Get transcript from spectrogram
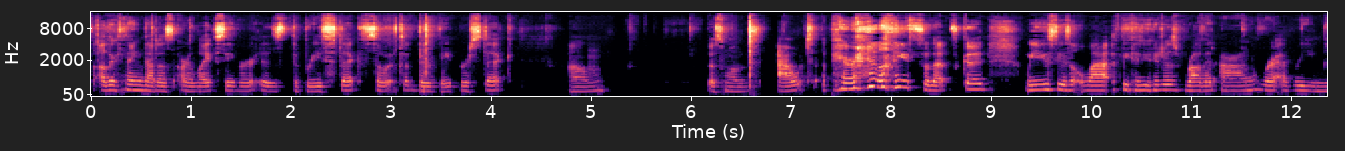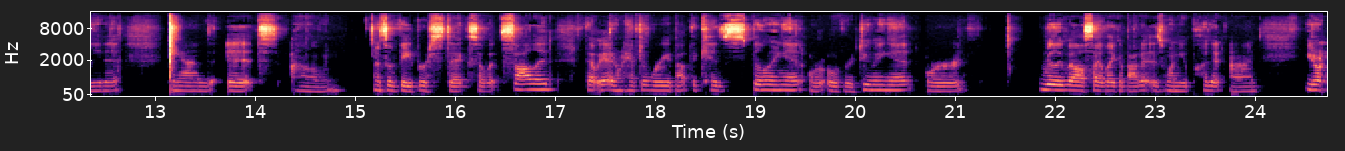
the other thing that is our lifesaver is the Breathe Stick. So it's their vapor stick. Um, this one's out apparently, so that's good. We use these a lot because you can just rub it on wherever you need it, and it um, it's a vapor stick, so it's solid. That way, I don't have to worry about the kids spilling it or overdoing it or really what else I like about it is when you put it on, you don't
